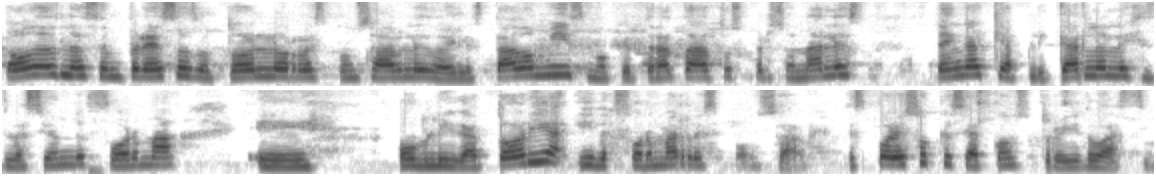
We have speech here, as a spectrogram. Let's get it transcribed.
todas las empresas o todos los responsables o el Estado mismo que trata datos personales tenga que aplicar la legislación de forma eh, obligatoria y de forma responsable. Es por eso que se ha construido así.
